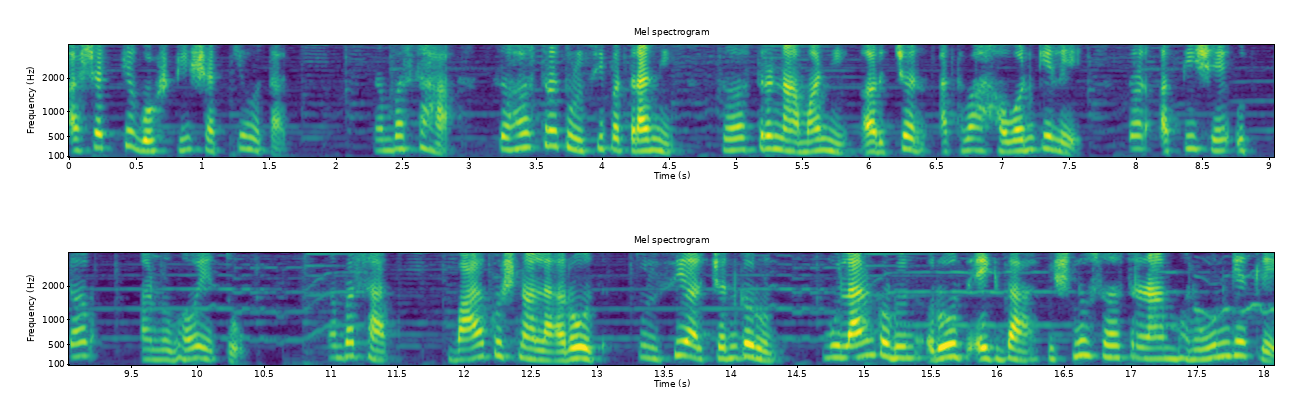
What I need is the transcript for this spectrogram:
अशक्य गोष्टी शक्य होतात. नंबर सहा सहस्त्र तुलसीपत्रांनी सहस्त्रनामांनी अर्चन अथवा हवन केले तर अतिशय उत्तम अनुभव येतो. नंबर सात बाळकृष्णाला रोज तुलसी अर्चन करून मुलांकडून रोज एकदा विष्णू सहस्त्रनाम म्हणवून घेतले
